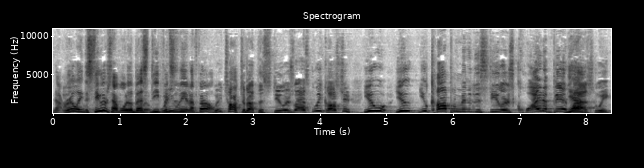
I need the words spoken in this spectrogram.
Not really. The Steelers have one of the best but defenses we, we, in the NFL. We talked about the Steelers last week, Austin. You you you complimented the Steelers quite a bit yeah. last week.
